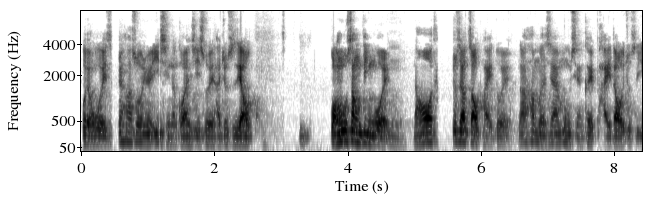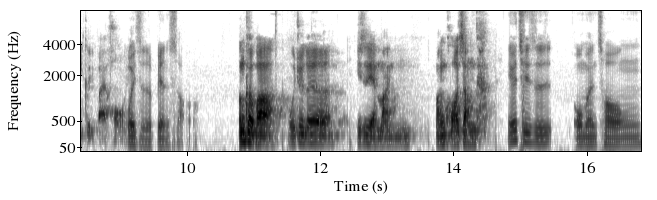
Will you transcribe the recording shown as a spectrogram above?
会有位置，因为他说因为疫情的关系，所以他就是要网络上定位，嗯然后他就是要照排队。那他们现在目前可以排到就是一个礼拜后，位置的变少了，很可怕。我觉得其实也蛮蛮夸张的。因为其实我们从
